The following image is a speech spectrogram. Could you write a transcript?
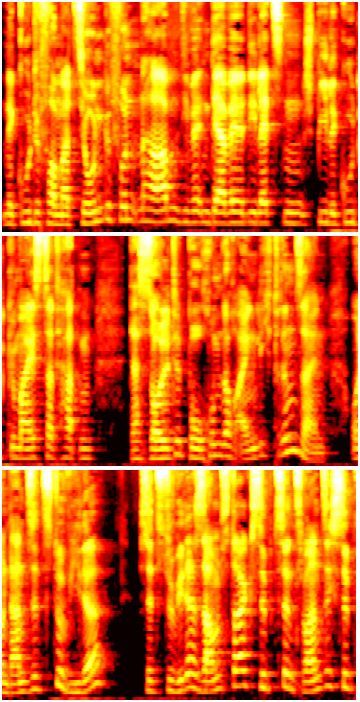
eine gute Formation gefunden haben, die wir, in der wir die letzten Spiele gut gemeistert hatten, das sollte Bochum doch eigentlich drin sein. Und dann sitzt du wieder, sitzt du wieder Samstag 17.20,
